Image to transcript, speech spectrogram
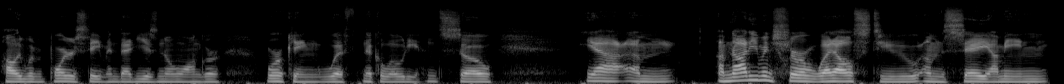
Hollywood Reporter statement, that he is no longer working with Nickelodeon. So, yeah, um, I'm not even sure what else to um say. I mean,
